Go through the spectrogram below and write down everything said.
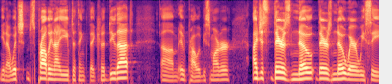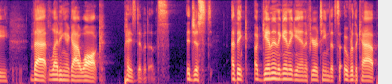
You know, which is probably naive to think they could do that. Um, it would probably be smarter. I just there's no there's nowhere we see that letting a guy walk pays dividends. It just I think again and again and again if you're a team that's over the cap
